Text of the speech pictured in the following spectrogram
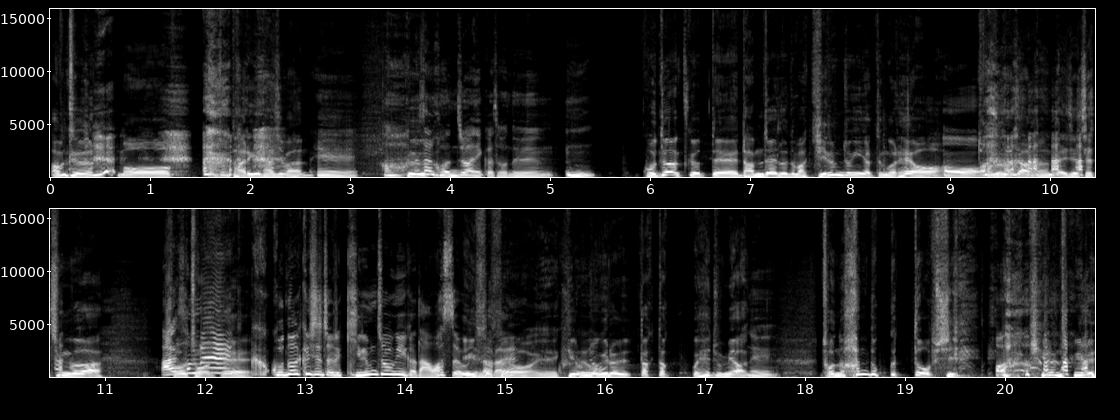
아무튼 뭐좀 다르긴 하지만 예. 아, 그- 항상 건조하니까 저는. 음. 고등학교 때 남자애들도 막 기름종이 같은 걸 해요. 어. 저는 하지 않았는데 이제 제 친구가 아 저- 선배 저한테 그 고등학교 시절에 기름종이가 나왔어요 우리나라에. 있었어요. 예, 기름종이를 딱딱 해주면 네. 저는 한도 끝도 없이 기름종이를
